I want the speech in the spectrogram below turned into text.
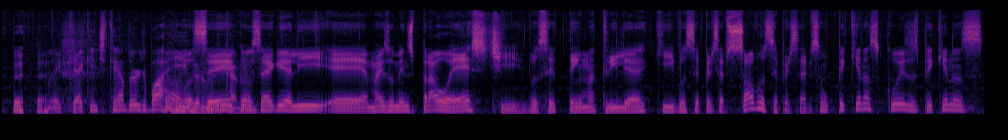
Não é que é que a gente tenha dor de Não, barriga meio você consegue ali, é, mais ou menos pra oeste, você tem uma trilha que você percebe, só você percebe. São pequenas coisas, pequenas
